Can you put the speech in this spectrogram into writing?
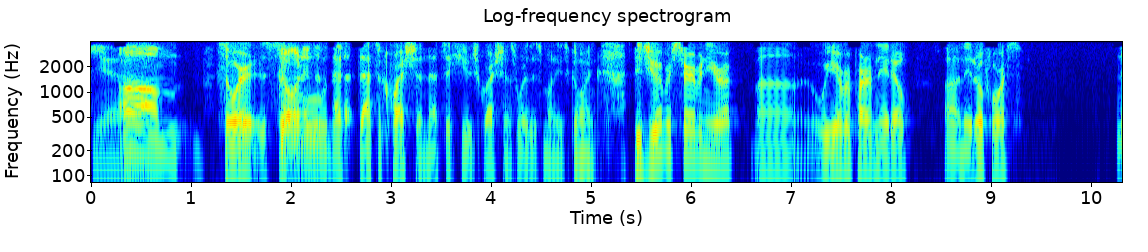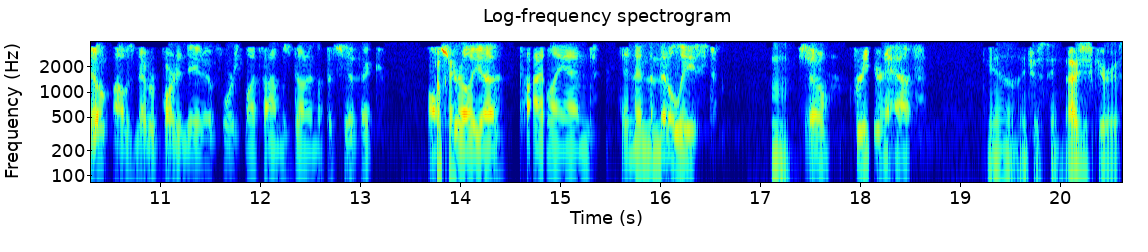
Yeah. Um, so where? So into- that's that's a question. That's a huge question. Is where this money's going? Did you ever serve in Europe? Uh, were you ever part of NATO? Uh, NATO force? Nope, I was never part of NATO force. My time was done in the Pacific, Australia, Thailand, and then the Middle East. Hmm. So for a year and a half. Yeah, interesting. I was just curious.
